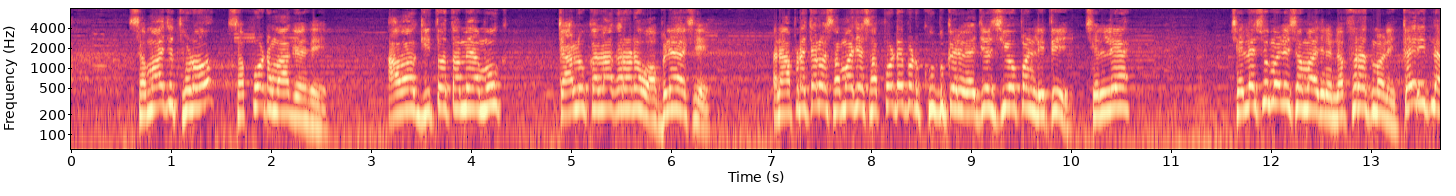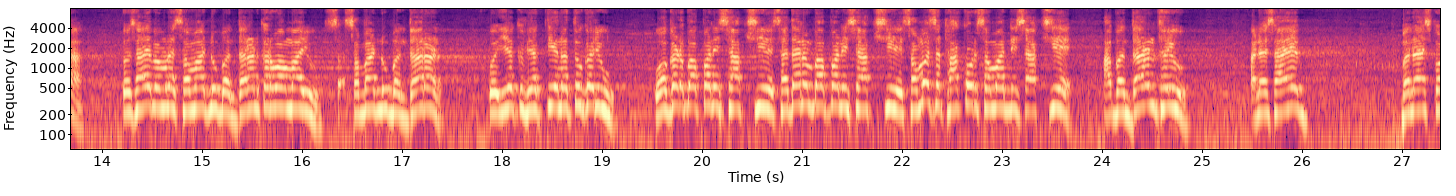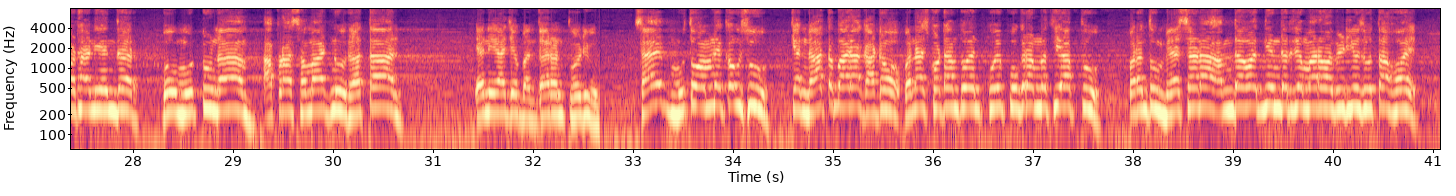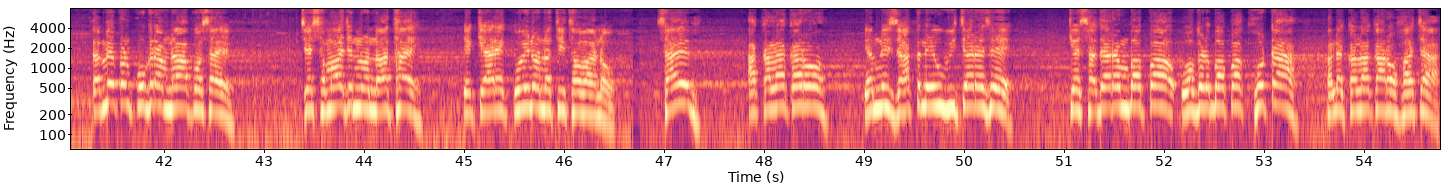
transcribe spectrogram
સમાજ થોડો સપોર્ટ માગે છે. આવા ગીતો તમે અમુક ચાલુ કલાકારોને વભળ્યા છે. અને આપણે ચાલો સમાજે સપોર્ટે પણ ખૂબ કર્યો. એજન્સીઓ પણ લીધી. છેલ્લે છેલ્લે શું મળ્યું સમાજને? નફરત મળી. કઈ રીતના? તો સાહેબ હમણે સમાજનું બંધારણ કરવામાં આવ્યું. સમાજનું બંધારણ કોઈ એક વ્યક્તિએ નહોતું કર્યું. વગડ બાપાની સાક્ષીએ, સદાનંદ બાપાની સાક્ષીએ, સમસ્ત ઠાકોર સમાજની સાક્ષીએ આ બંધારણ થયું. અને સાહેબ બનાસકાંઠાની અંદર બહુ મોટું નામ આપણા સમાજનું રતન. એની આજે બંધારણ તોડ્યું. સાહેબ, હું તો અમને કહું છું કે નાત બારા કાઢો બનાસકાંઠામાં તો કોઈ પ્રોગ્રામ નથી આપતું. પરંતુ મહેસાણા, અમદાવાદની અંદર જે મારા વીડિયો જોતા હોય, તમે પણ પ્રોગ્રામ ના આપો સાહેબ. જે સમાજનો ના થાય, એ ક્યારે કોઈનો નથી થવાનો. સાહેબ, આ કલાકારો એમની જાતને એવું વિચારે છે કે સદારામ બાપા, ઓગળ બાપા ખોટા અને કલાકારો સાચા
